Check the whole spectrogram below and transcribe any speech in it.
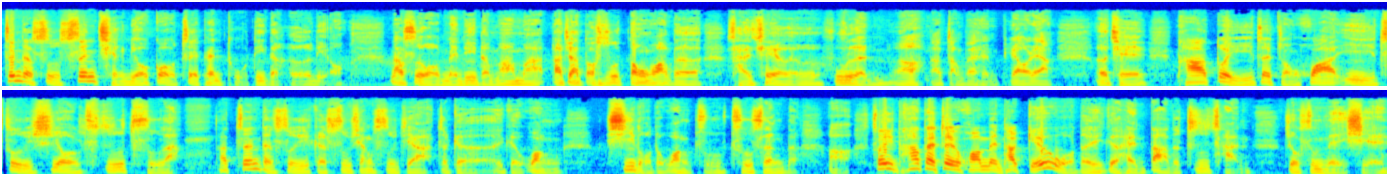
真的是深情流过这片土地的河流。那是我美丽的妈妈，大家都是东方的柴切尔夫人啊，她长得很漂亮，而且她对于这种花艺、刺绣、诗词啊，她真的是一个书香世家，这个一个望。西罗的望族出生的啊，所以他在这方面，他给我的一个很大的资产就是美学，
